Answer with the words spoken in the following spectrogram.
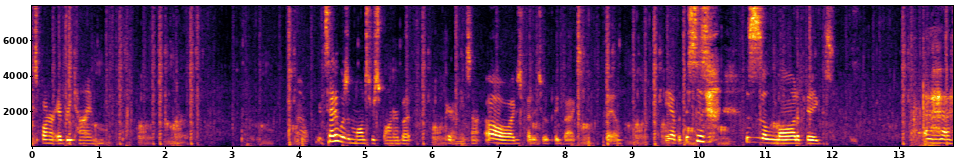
spawner every time. Oh, it said it was a monster spawner, but apparently it's not. Oh, I just fed it to a pig. Fail. Yeah, but this is this is a lot of pigs. Uh,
